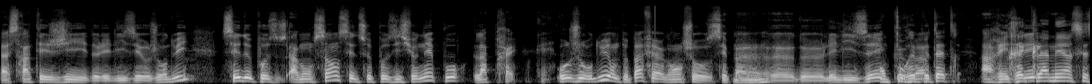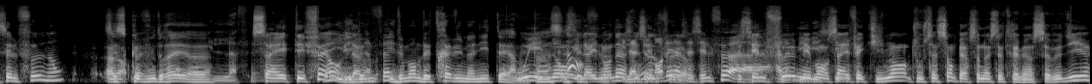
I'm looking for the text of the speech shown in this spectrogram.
la stratégie de l'Élysée aujourd'hui? C'est de, à mon sens, c'est de se positionner pour l'après. Aujourd'hui, on ne peut pas faire grand-chose. C'est pas mhm. euh, de l'Élysée. On pourrait peut-être réclamer un cessez-le-feu, non? C'est ce que voudrait. Euh, ça a été fait. il, demande des trêves humanitaires. Oui, non, il a demandé un cessez-le-feu. C'est le feu, mais bon, ça, effectivement, de toute façon, personne ne sait très bien ce que ça veut dire.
